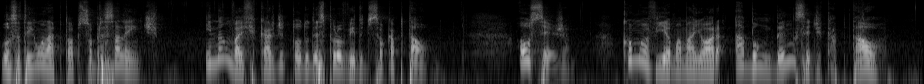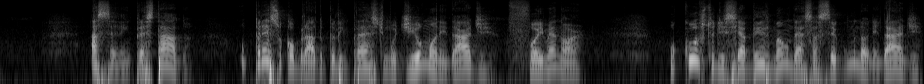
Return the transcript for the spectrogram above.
você tem um laptop sobressalente e não vai ficar de todo desprovido de seu capital. Ou seja, como havia uma maior abundância de capital a ser emprestado, o preço cobrado pelo empréstimo de uma unidade foi menor. O custo de se abrir mão dessa segunda unidade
